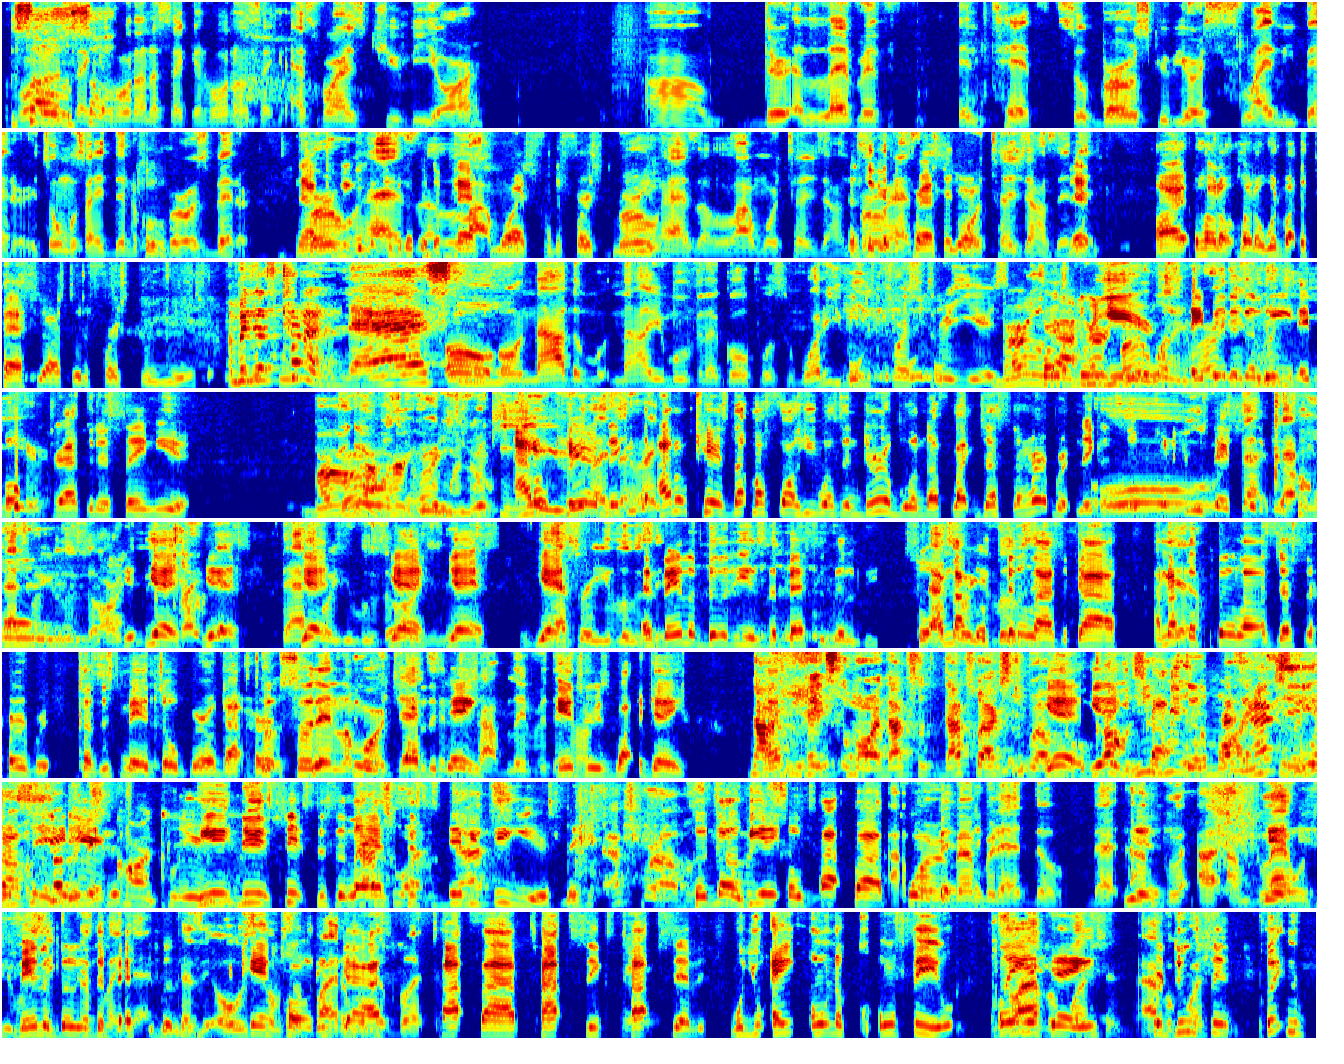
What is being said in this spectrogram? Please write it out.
hold So- on a second. so- hold on a second. Hold on a second. As far as QBR, um, they're 11th and 10th. So Burrow's QBR is slightly better. It's almost identical. Cool. Burrow's better. Now, Burrow get, has look a lot more- yards for the first Burrow years? has a lot more touchdowns. Let's Burrow has pass 10 more touchdowns than That- him. All right, hold on, hold on. What about the pass yards through the first three years? I mean, that's kind of nasty. Oh, oh, now the now you're moving the goalposts. What do you mean first three years? Burrow First got three hurt. years, Burrow they hurt been in the league. They both year. were drafted the same year. Burrow, Burrow was hurt hurt his one, though. rookie I don't care, nigga. that, right? I don't care. It's not my fault. He wasn't durable enough like Justin Herbert, nigga. so we're gonna use Oh, that, that, that, just- that's where you lose the argument. yes, right yes, there. That's yes, where you lose the yes, argument. yes, yes. That's where you lose. Availability is the best ability. So That's I'm not gonna penalize the guy. I'm not Yeah. gonna penalize Justin Herbert because this man Joe Burrow got hurt. so then Lamar dude, part of the Jackson is game. chopped liver. Then, huh? About the game. nah, huh? he hates Lamar. That's that's what actually where I was Yeah, yeah, he he chopped hate liver. Lamar. That's He actually said, where I he was said. Derek Carr cleared He ain't him. did shit since the last what- since his MVP that's- years, nigga. That's where I was. So no, he ain't no top five I quarterback. remember that though. That Yeah. I'm, gla- I, I'm glad Yeah, when people say availability is stuff the like best that because it always comes call to these bite them in guys the butt. top five, top six, top seven when you ain't on the on field So I playing have a games, question. I have a producing, putting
